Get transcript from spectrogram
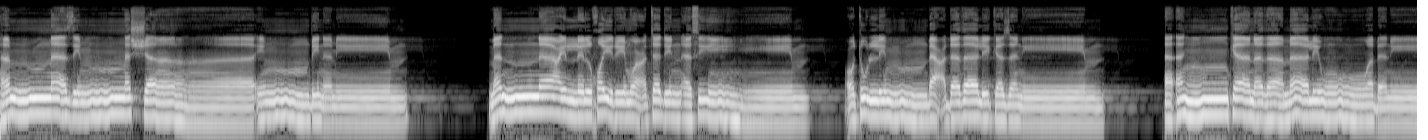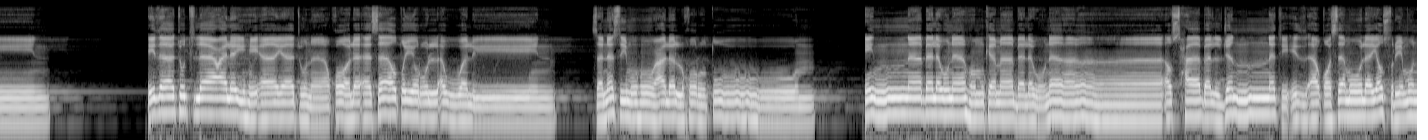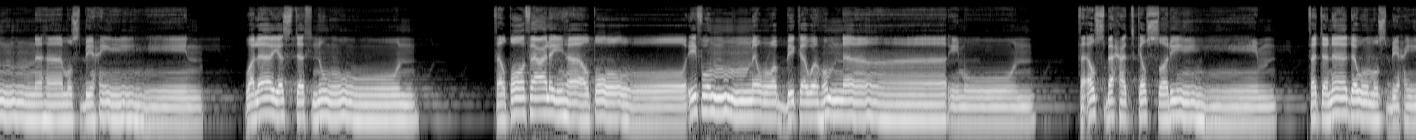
هماز مشاء بنميم مناع للخير معتد أثيم عتل بعد ذلك زنيم أأن كان ذا مال وبنين إذا تتلى عليه آياتنا قال أساطير الأولين. سنسمه على الخرطوم. إنا بلوناهم كما بلونا أصحاب الجنة إذ أقسموا ليصرمنها مصبحين. ولا يستثنون. فطاف عليها طائف من ربك وهم نائمون. فأصبحت كالصريم. فتنادوا مصبحين.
